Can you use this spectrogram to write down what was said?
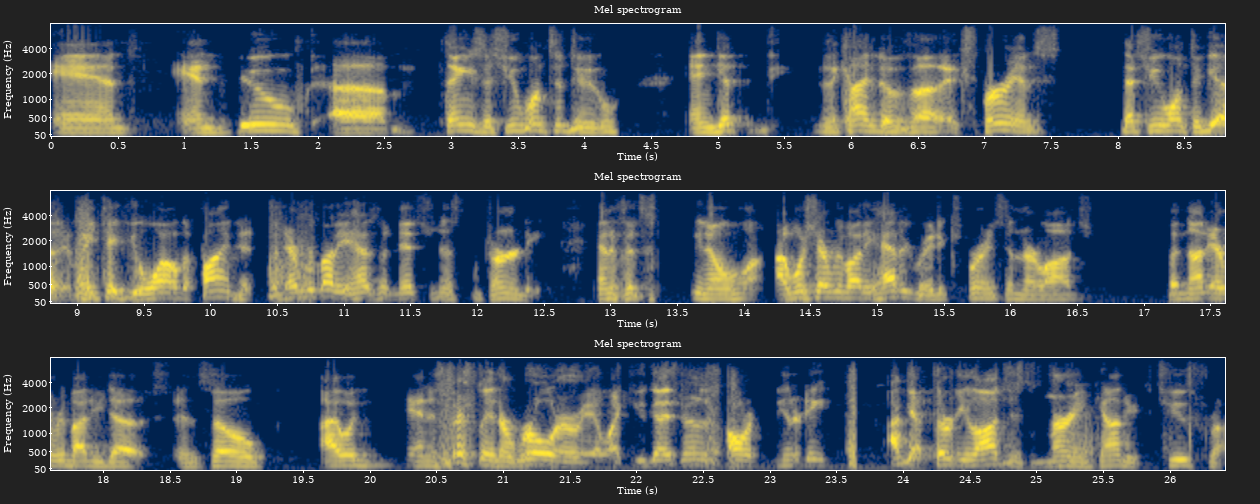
and and do um, things that you want to do and get the kind of uh, experience that you want to get. It may take you a while to find it, but everybody has a niche in this fraternity. And if it's, you know, I wish everybody had a great experience in their lodge, but not everybody does. And so I would, and especially in a rural area like you guys are in a smaller community, I've got 30 lodges in Marion County to choose from.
